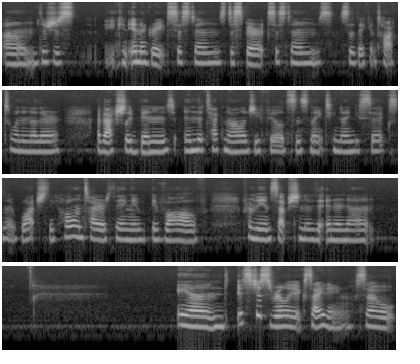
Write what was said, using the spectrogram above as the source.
Um, there's just you can integrate systems, disparate systems, so they can talk to one another. I've actually been in, the technology field since 1996, and I've watched the whole entire thing evolve from the inception of the internet. And it's just really exciting. So,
